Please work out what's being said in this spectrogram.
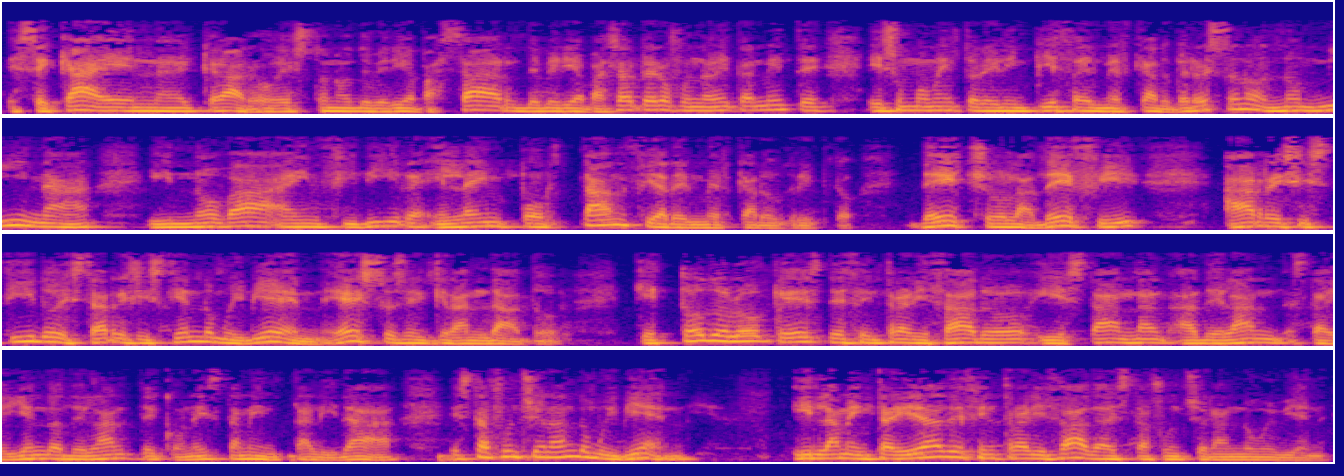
eh, se caen, eh, claro, esto no debería pasar, debería pasar, pero fundamentalmente es un momento de limpieza del mercado. Pero esto no, no mina y no va a incidir en la importancia del mercado cripto. De hecho, la DeFi ha resistido, está resistiendo muy bien. Esto es el gran dato, que todo lo que es descentralizado y está adelante, está yendo adelante con esta mentalidad, está funcionando muy bien. Y la mentalidad descentralizada está funcionando muy bien.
